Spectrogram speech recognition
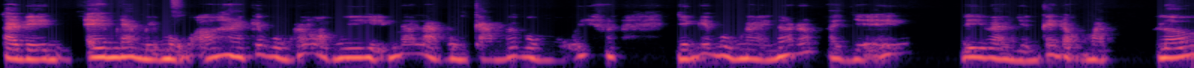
Tại vì em đang bị mụn ở hai cái vùng rất là nguy hiểm, đó là vùng cằm với vùng mũi những cái vùng này nó rất là dễ đi vào những cái động mạch lớn.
